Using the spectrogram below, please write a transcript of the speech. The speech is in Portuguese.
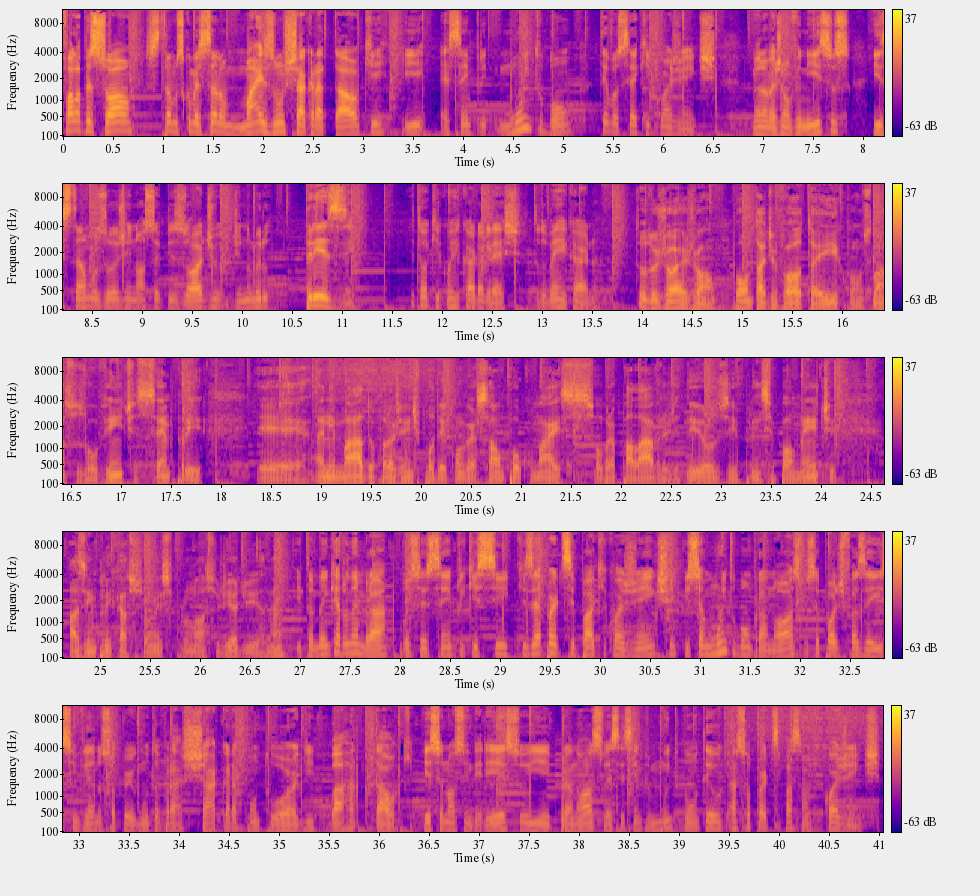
Fala pessoal, estamos começando mais um Chakra Talk e é sempre muito bom ter você aqui com a gente. Meu nome é João Vinícius e estamos hoje em nosso episódio de número 13. E estou aqui com o Ricardo Agreste. Tudo bem, Ricardo? Tudo jóia, João. Bom estar de volta aí com os nossos ouvintes, sempre é, animado para a gente poder conversar um pouco mais sobre a palavra de Deus e principalmente as implicações para o nosso dia a dia, né? E também quero lembrar você sempre que se quiser participar aqui com a gente, isso é muito bom para nós. Você pode fazer isso enviando sua pergunta para chácara.org/talk. Esse é o nosso endereço e para nós vai ser sempre muito bom ter a sua participação aqui com a gente.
